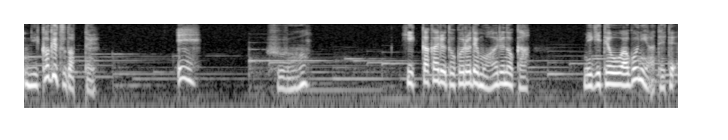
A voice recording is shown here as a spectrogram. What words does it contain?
2ヶ月だって。ええ。ふん引っかかるところでもあるのか。右手を顎に当てて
